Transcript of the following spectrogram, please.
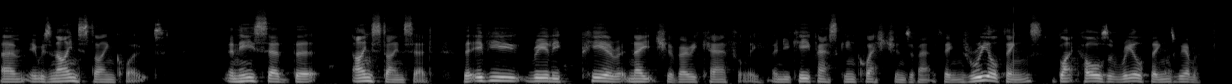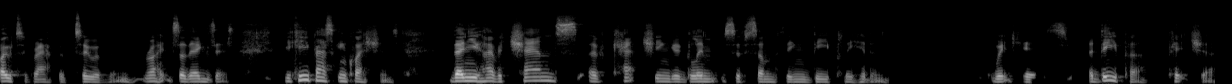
Um, it was an Einstein quote, and he said that Einstein said that if you really peer at nature very carefully and you keep asking questions about things, real things, black holes are real things. We have a photograph of two of them, right? So they exist. You keep asking questions, then you have a chance of catching a glimpse of something deeply hidden which is a deeper picture,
